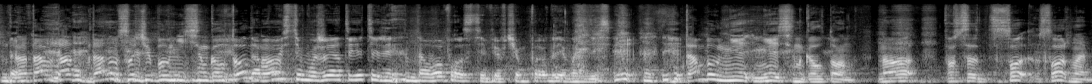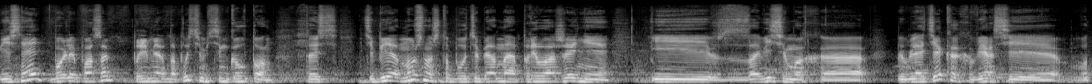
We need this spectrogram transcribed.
Но там в дан- в данном случае был не синглтон, но Допустим, уже ответили на вопрос тебе, в чем проблема здесь. там был не, синглтон. Но просто сложно объяснять. Более простой пример, допустим, синглтон. То есть тебе нужно, чтобы у тебя на приложении и в зависимых э, библиотеках версии вот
